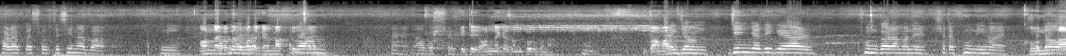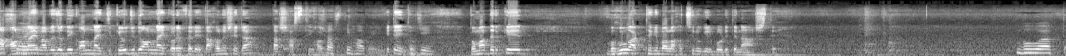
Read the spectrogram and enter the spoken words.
খারাপ কাজ করতেছি না বা আপনি অন্যায়ভাবে তোমাদেরকে আমি মারতেও চাই। হ্যাঁ অবশ্যই। এটাই অন্যায় কাজ আমি করব না। হুম। কিন্তু আমার একজন জিন জাতিকে আর খুন করা মানে সেটা খুনই হয়। খুন অন্যায় ভাবে যদি অন্যায় কেউ যদি অন্যায় করে ফেলে তাহলে সেটা তার শাস্তি হবে। শাস্তি হবে। এটাই তো। তোমাদেরকে বহু আগ থেকে বলা হচ্ছে রুগীর বডিতে না আসতে। বহু আক্ত-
